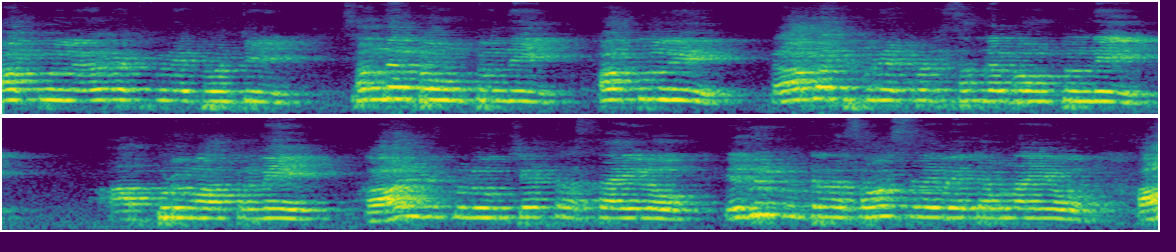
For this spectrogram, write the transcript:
హక్కుల్ని నిలబెట్టుకునేటువంటి సందర్భం ఉంటుంది. హక్కుల్ని రాబట్టుకునేటువంటి సందర్భం ఉంటుంది. అప్పుడు మాత్రమే కార్మికులు క్షేత్రస్థాయిలో ఎదుర్కొంటున్న సమస్యలు ఏవైతే ఉన్నాయో ఆ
